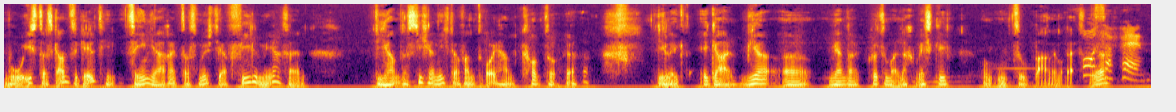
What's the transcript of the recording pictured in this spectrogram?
Wo ist das ganze Geld hin? Zehn Jahre, das müsste ja viel mehr sein. Die haben das sicher nicht auf ein Treuhandkonto gelegt. Egal, wir äh, werden da kurz mal nach Westcliff und, zu Bahnen reisen. Großer Ja. Fan.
